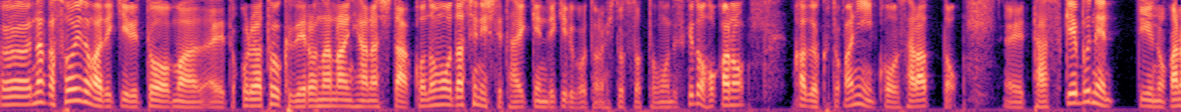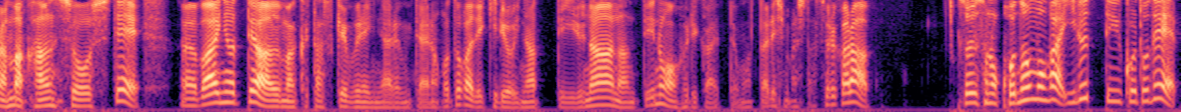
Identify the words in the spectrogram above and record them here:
うん、なんかそういうのができると、まあ、えっ、ー、と、これはトーク07に話した子供を出しにして体験できることの一つだと思うんですけど、他の家族とかに、こう、さらっと、えー、助け舟っていうのかな、まあ、干渉して、場合によってはうまく助け舟になるみたいなことができるようになっているな、なんていうのを振り返って思ったりしました。それから、そういうその子供がいるっていうことで、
